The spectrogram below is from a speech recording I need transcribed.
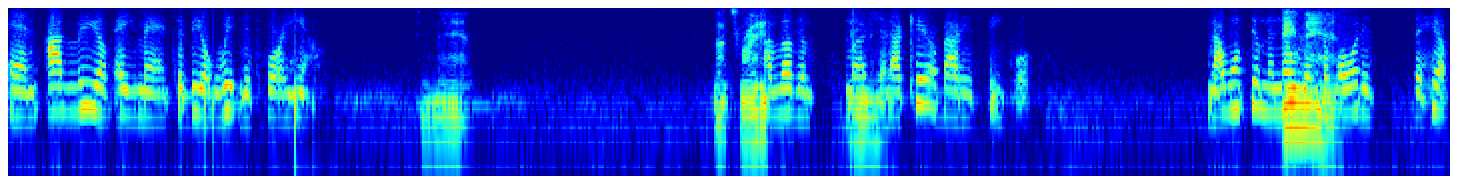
and I live, amen, to be a witness for Him. Amen. That's right. I love Him so much, Amen. and I care about His people. And I want them to know Amen. that the Lord is to help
